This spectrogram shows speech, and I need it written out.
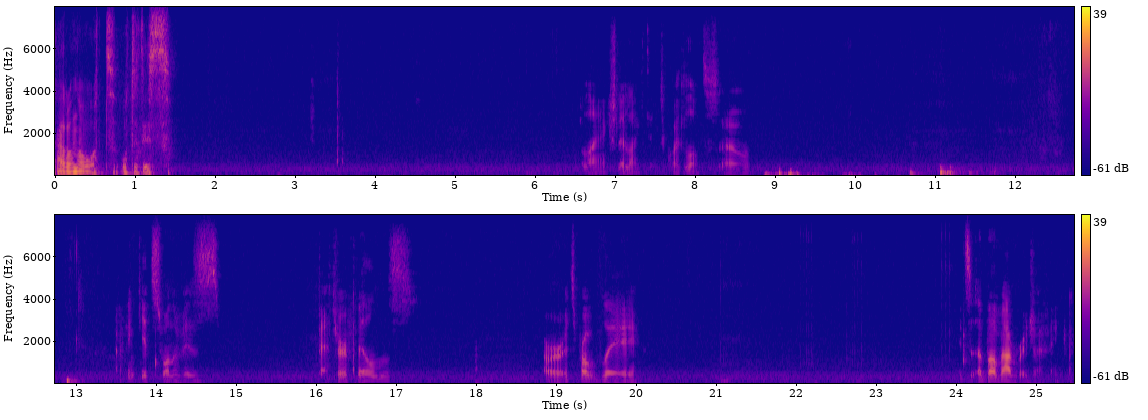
I don't know what what it is. Well, I actually liked it quite a lot, so I think it's one of his better films. Or it's probably it's above average, I think.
